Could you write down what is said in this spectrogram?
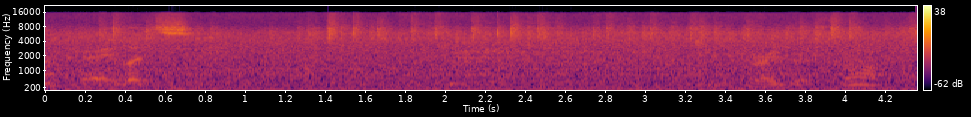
Okay, let's see. Dry this off.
